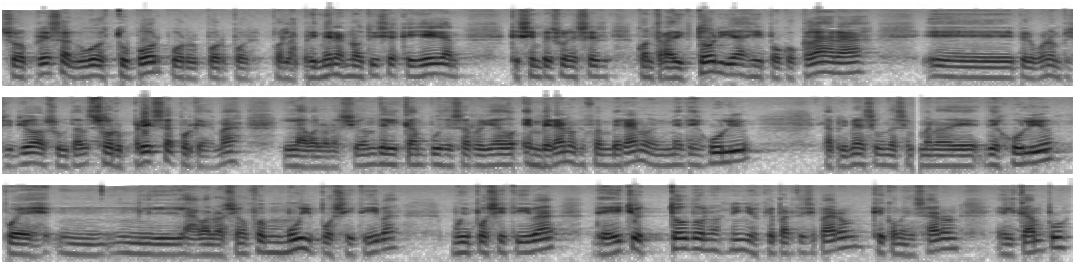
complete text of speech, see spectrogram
Sorpresa, luego estupor por, por, por, por, las primeras noticias que llegan, que siempre suelen ser contradictorias y poco claras, eh, pero bueno, en principio absoluta sorpresa, porque además la valoración del campus desarrollado en verano, que fue en verano, en el mes de julio, la primera y segunda semana de, julio, pues mmm, la valoración fue muy positiva, muy positiva. De hecho, todos los niños que participaron, que comenzaron el campus,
